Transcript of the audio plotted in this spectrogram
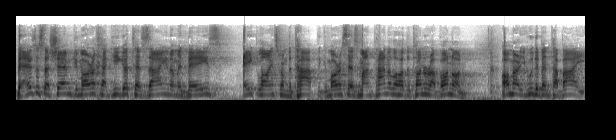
Be'ezus Hashem, Gemara Chagiga Tezayin Amid Beis, eight lines from the top. The Gemara says, Mantana lo hadatanu rabbanon. Omar Yehuda ben Tabai,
